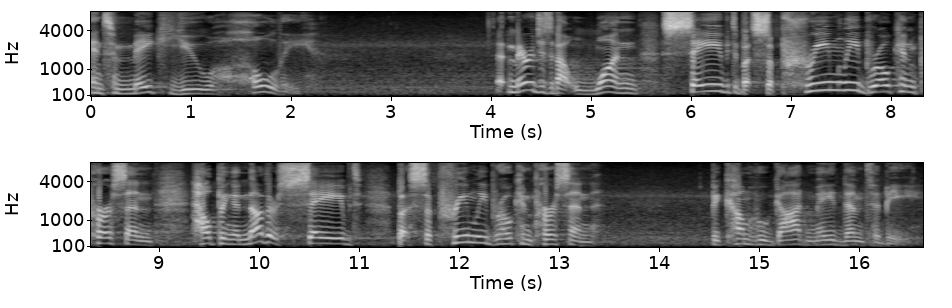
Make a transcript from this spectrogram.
and to make you holy. Uh, marriage is about one saved but supremely broken person helping another saved but supremely broken person become who God made them to be.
